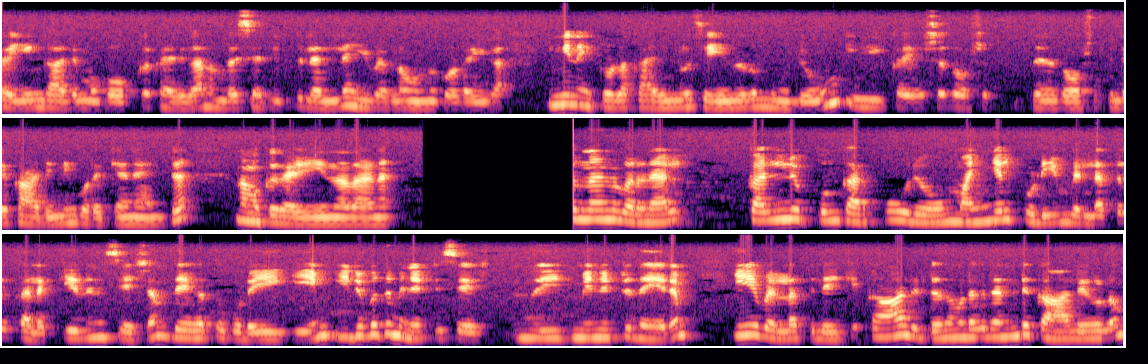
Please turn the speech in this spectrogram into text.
കൈയും കാലും മുഖമൊക്കെ കഴുകുക നമ്മുടെ ശരീരത്തിലെല്ലാം ഈ വെള്ളം ഒന്ന് കുടയുക. ഇങ്ങനെയൊക്കെയുള്ള കാര്യങ്ങൾ ചെയ്യുന്നത് മൂലവും ഈ കൈവശ ദോഷ ദോഷത്തിന്റെ കാഠിന്യം കുറയ്ക്കാനായിട്ട് നമുക്ക് കഴിയുന്നതാണ്. എന്ന് പറഞ്ഞാൽ കല്ലുപ്പും കർപ്പൂരവും മഞ്ഞൾപ്പൊടിയും വെള്ളത്തിൽ കലക്കിയതിനു ശേഷം ദേഹത്ത് കുടയുകയും ഇരുപത് മിനിറ്റ് ശേഷം മിനിറ്റ് നേരം ഈ വെള്ളത്തിലേക്ക് കാലിട്ട് നമ്മുടെ രണ്ട് കാലുകളും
